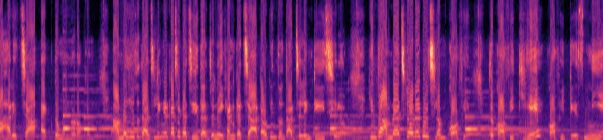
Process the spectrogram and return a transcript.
পাহাড়ের চা একদম অন্যরকম আমরা যেহেতু দার্জিলিংয়ের কাছাকাছি, তার জন্য এখানকার চাটাও কিন্তু দার্জিলিং টিই ছিল। কিন্তু আমরা আজকে অর্ডার করেছিলাম কফি তো কফি খেয়ে কফি টেস্ট নিয়ে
